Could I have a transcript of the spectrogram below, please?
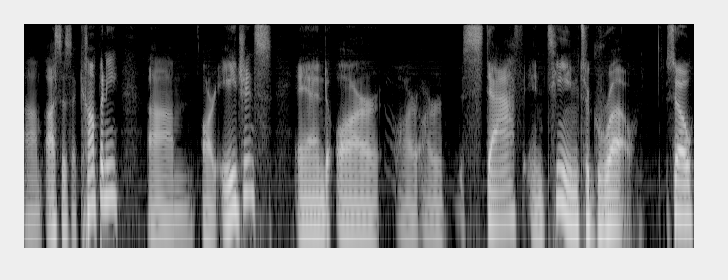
um, us as a company, um, our agents, and our, our our staff and team to grow. So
